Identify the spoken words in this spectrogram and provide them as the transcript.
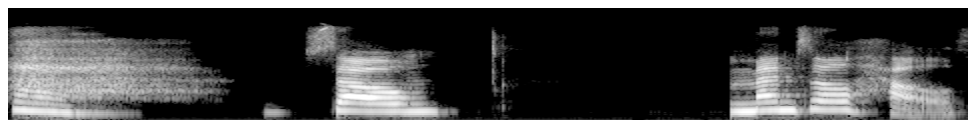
so, mental health.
